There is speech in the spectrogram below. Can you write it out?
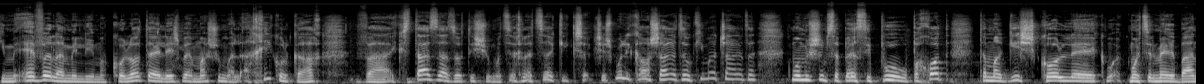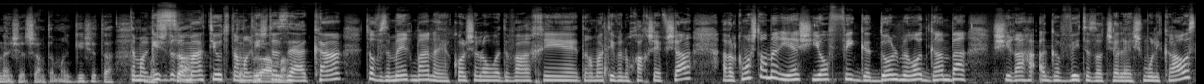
היא מעבר למילים, הקולות האלה, יש בהם משהו מלאכי כל כך, והאקסטזה הזאת שהוא מצליח לייצר, כי כש, כששמולי קראו שר את זה, הוא כמעט שר את זה כמו מישהו שמספר סיפור, פחות, אתה מרגיש קול, אה, כמו, כמו אצל מאיר בנאי שם, אתה מרגיש את המסע, אתה מרגיש דרמטיות, אתה מרגיש את הזעקה. טוב, זה מאיר בנאי, הקול שלו הוא הדבר הכי אה, דרמטי ונוכח שאפשר, אבל כמו שאתה אומר, יש יופי גדול מאוד גם בשירה האגבית הזאת של אה, שמולי קראוס,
